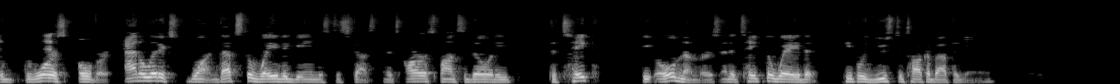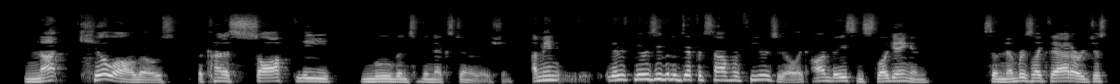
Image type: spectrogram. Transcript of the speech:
The, the, war yeah. is over. Analytics won. That's the way the game is discussed. And it's our responsibility to take the old numbers and to take the way that people used to talk about the game, not kill all those, but kind of softly move into the next generation. I mean, there's, there's even a difference now from a few years ago, like on base and slugging and some numbers like that are just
